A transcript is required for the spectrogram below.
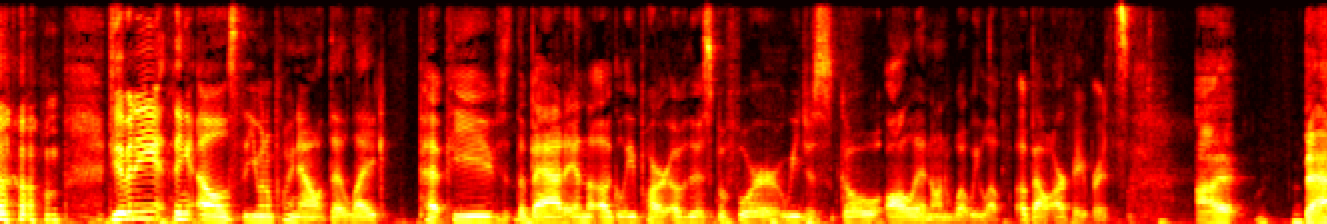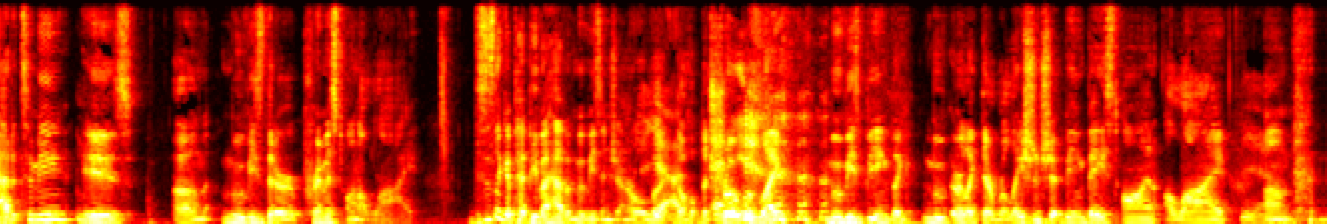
Um, do you have anything else that you want to point out that like pet peeves, the bad and the ugly part of this before we just go all in on what we love about our favorites? I bad to me Mm-hmm. is um, movies that are premised on a lie. This is like a pet peeve I have of movies in general, but Yeah, the, whole- the trope of like movies being like move or like their relationship being based on a lie. Yeah. Um,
